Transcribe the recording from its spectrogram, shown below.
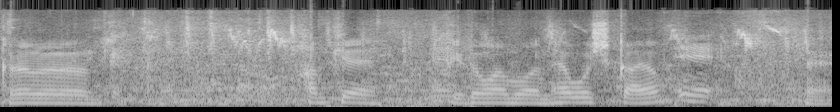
그러면은 함께 이동 한번 해보실까요? 예. 네.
